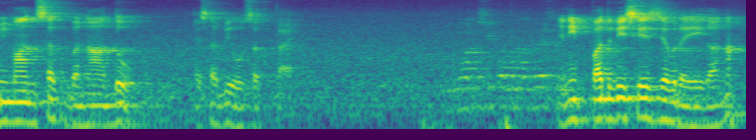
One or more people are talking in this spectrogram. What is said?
मीमांसक बना दो। ऐसा भी हो सकता है। यानी पद विशेष जब रहेगा ना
